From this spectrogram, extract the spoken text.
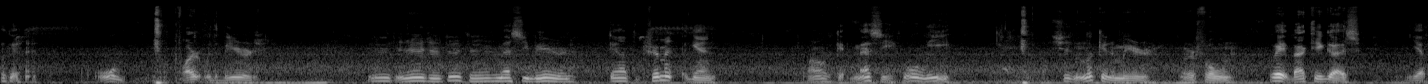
Look at that old fart with a beard. Messy beard. Gonna have to trim it again. Wow, it's getting messy. Holy. Shouldn't look in a mirror or phone. Wait, back to you guys. Yep.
